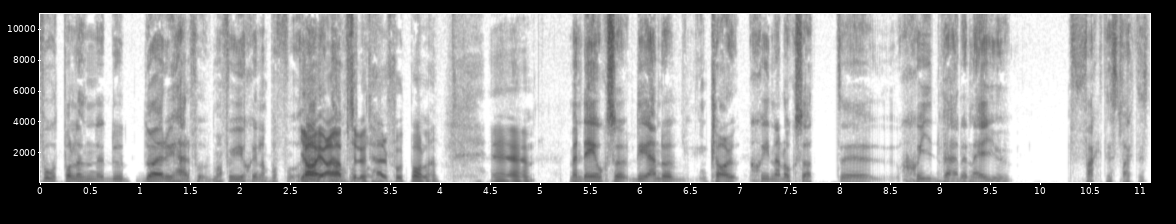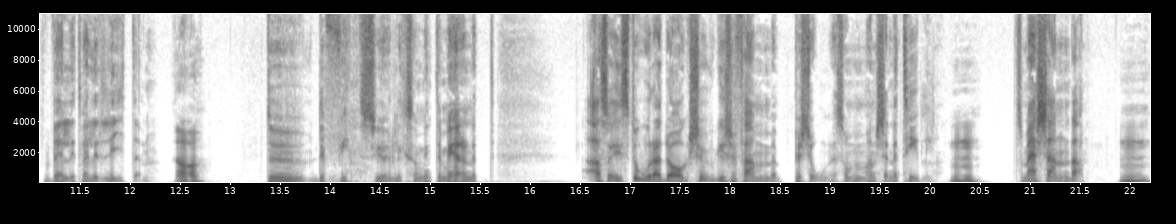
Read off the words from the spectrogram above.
fotbollen, då, då, är det ju här, man får ju skillnad på Ja ja absolut, herrfotbollen. Eh, men det är också, det är ändå en klar skillnad också att eh, skidvärlden är ju faktiskt, faktiskt väldigt, väldigt liten. Ja. Du, det finns ju liksom inte mer än ett, alltså i stora drag 20-25 personer som man känner till. Mm. Som är kända. Mm.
